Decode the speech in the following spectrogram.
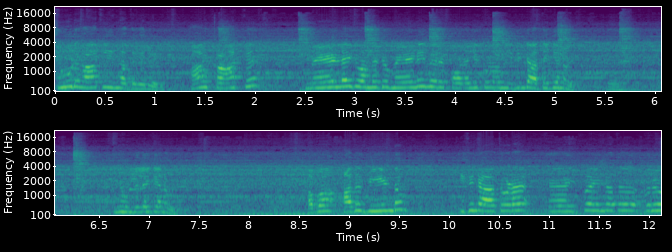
ചൂട് കാറ്റ് ഇതിന്റെ അകത്ത് കയറി വരും. ആ കാറ്റ് മേളിലേക്ക് വന്നിട്ട് മേളിൽ നിന്ന് ഒരു കുടലിൽ കൂടെ വന്ന് ഇതിന്റെ അകത്തേക്ക് തന്നെ വരും. ഇതിന്റെ ഉള്ളിലേക്ക് തന്നെ വരും. അപ്പോൾ അത് വീണ്ടും ഇതിന്റെ അകത്തൂടെ ഇപ്പോൾ ഇതിന്റെ അകത്ത് ഒരു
